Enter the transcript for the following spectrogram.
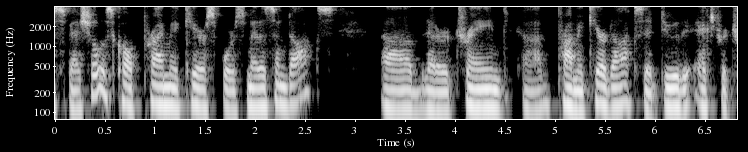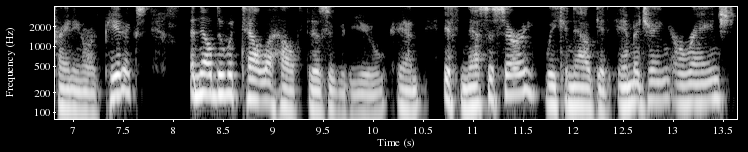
specialists called primary care sports medicine docs uh, that are trained uh, primary care docs that do the extra training orthopedics, and they'll do a telehealth visit with you. And if necessary, we can now get imaging arranged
